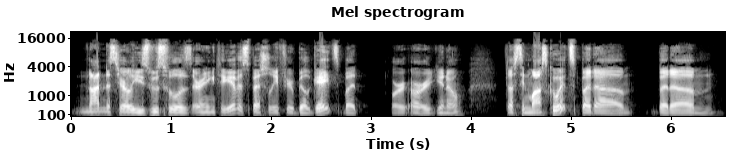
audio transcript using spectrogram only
not necessarily as useful as earning to give, especially if you're Bill Gates, but, or, or, you know, Dustin Moskovitz, but, um, but, um,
